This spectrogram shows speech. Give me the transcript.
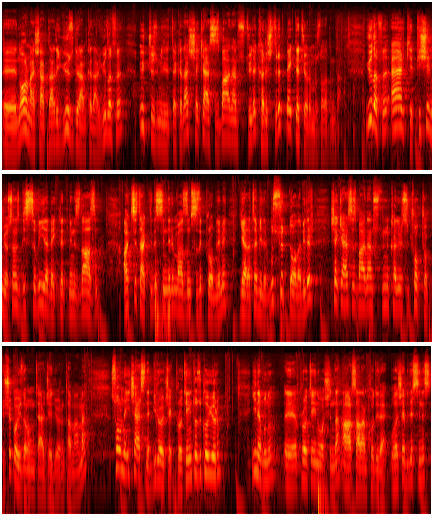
e, normal şartlarda 100 gram kadar yulafı 300 mililitre kadar şekersiz badem sütüyle karıştırıp bekletiyorum buzdolabında. Yulafı eğer ki pişirmiyorsanız bir sıvı ile bekletmeniz lazım. Aksi takdirde sindirim ve hazımsızlık problemi yaratabilir. Bu süt de olabilir. Şekersiz badem sütünün kalorisi çok çok düşük o yüzden onu tercih ediyorum tamamen. Sonra içerisine bir ölçek protein tozu koyuyorum. Yine bunu e, Protein Ocean'dan ağır sağlam kod ile ulaşabilirsiniz.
